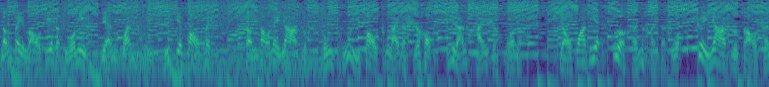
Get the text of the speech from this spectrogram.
能被老爹的夺命连环腿直接报废。等到那鸭子从土里抱出来的时候，居然还是活的。小花爹恶狠狠地说：“这鸭子早晨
